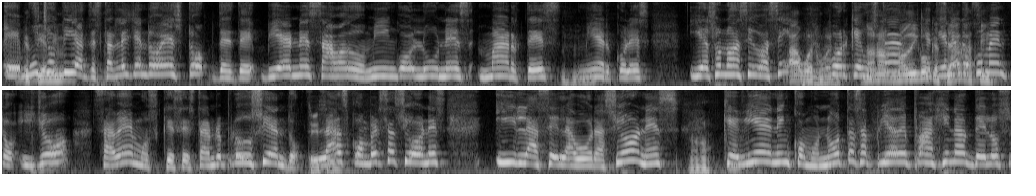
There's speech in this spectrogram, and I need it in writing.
eh, muchos días de estar leyendo esto, desde viernes, sábado, domingo, lunes, martes, miércoles, y eso no ha sido así. Ah, bueno, bueno. Porque usted que, tiene el documento y yo sabemos que se están reproduciendo las conversaciones y las elaboraciones que vienen como notas a pie de página de los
